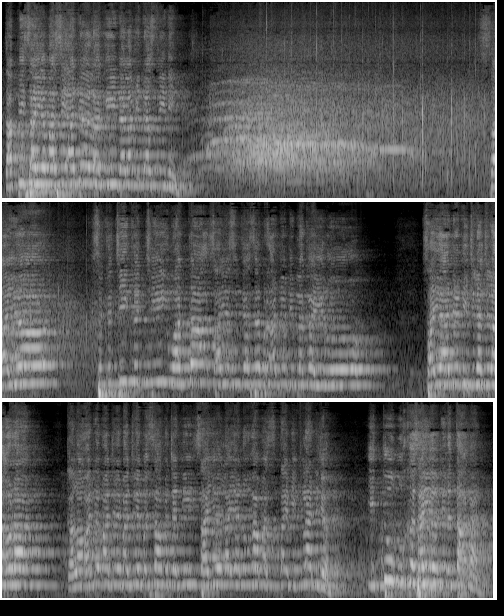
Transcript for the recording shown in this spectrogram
Tapi saya masih ada lagi dalam industri ni. Saya sekecil-kecil watak saya sentiasa berada di belakang hero. Saya ada di celah-celah orang. Kalau ada majlis-majlis besar macam ni, saya layan orang masa time iklan je. Itu muka saya diletakkan.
